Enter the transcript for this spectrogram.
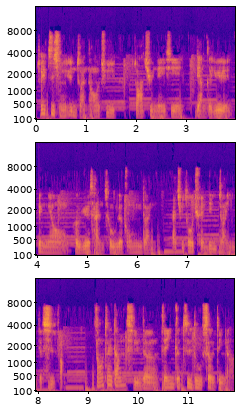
就会自行运转，然后去抓取那些两个月并没有合约产出的供应端，来去做权力转移的释放。然后在当时的这一个制度设定啊，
